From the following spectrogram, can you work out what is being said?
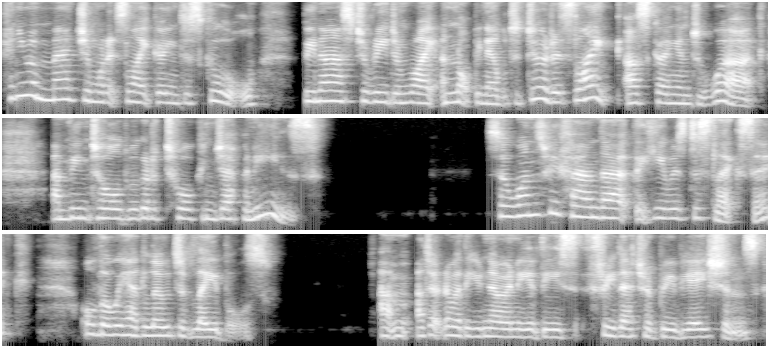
Can you imagine what it's like going to school, being asked to read and write and not being able to do it? It's like us going into work and being told we've got to talk in Japanese. So once we found out that he was dyslexic, although we had loads of labels, um, I don't know whether you know any of these three letter abbreviations,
